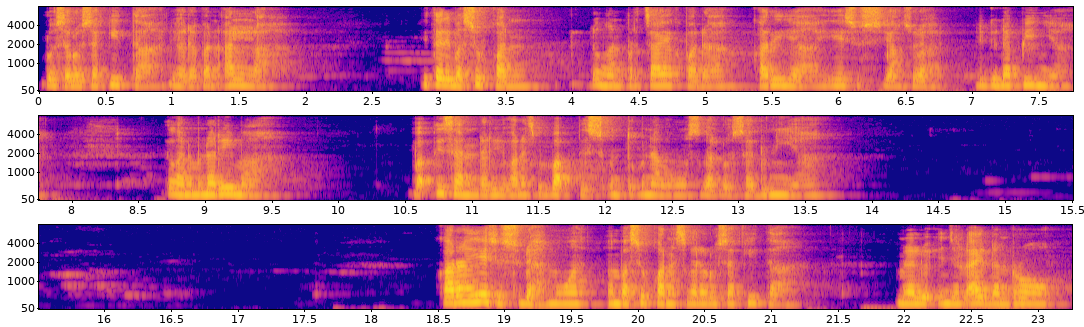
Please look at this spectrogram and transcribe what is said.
dosa-dosa kita di hadapan Allah, kita dibasuhkan dengan percaya kepada karya Yesus yang sudah digenapinya dengan menerima baptisan dari Yohanes Pembaptis untuk menanggung segala dosa dunia. Karena Yesus sudah membasuhkan segala dosa kita melalui Injil air dan roh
